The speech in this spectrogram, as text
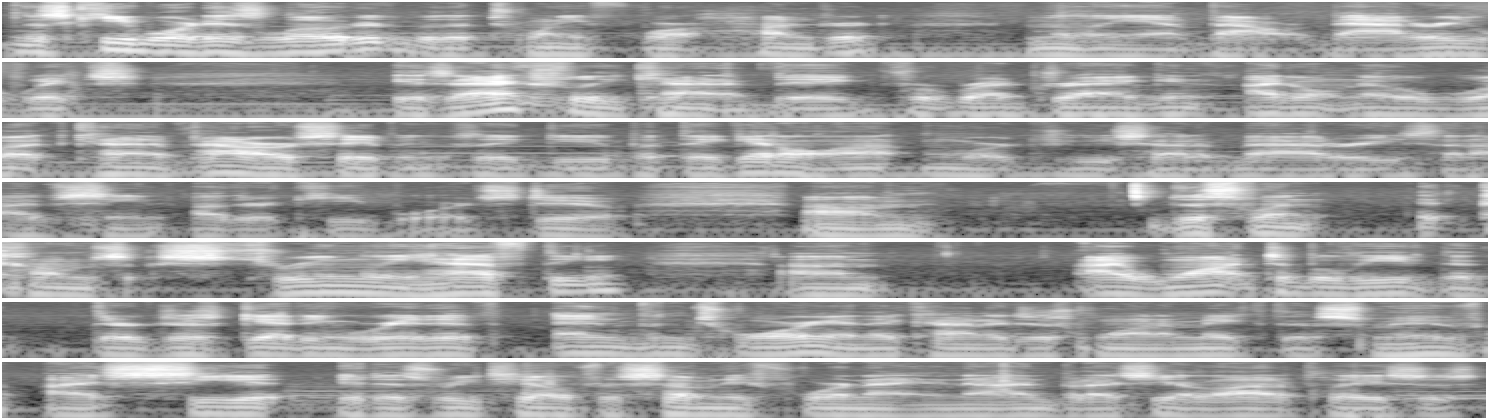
This keyboard is loaded with a 2400 milliamp hour battery, which is actually kind of big for Redragon. I don't know what kind of power savings they do, but they get a lot more juice out of batteries than I've seen other keyboards do. Um, this one, it comes extremely hefty. Um, I want to believe that they're just getting rid of inventory and they kind of just want to make this move. I see it. It is retailed for $74.99, but I see a lot of places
